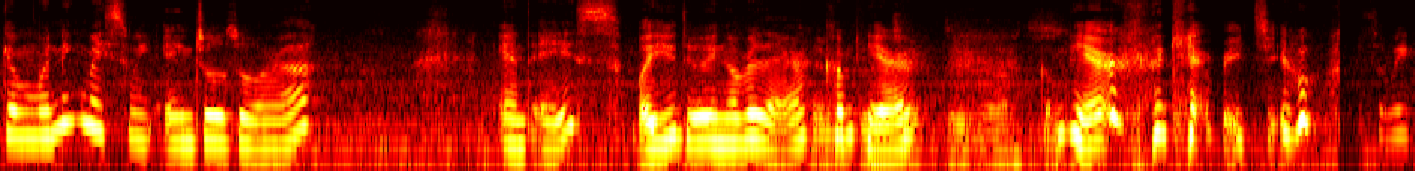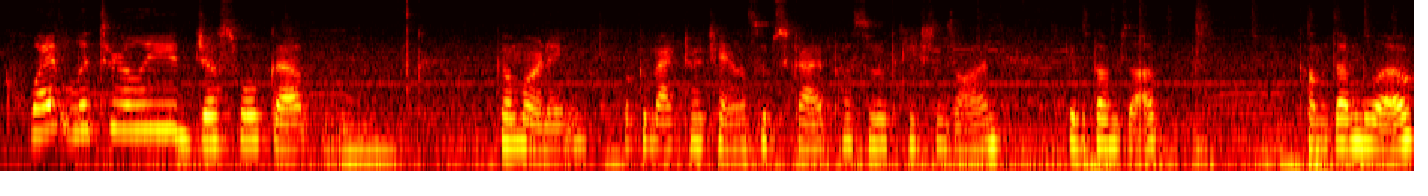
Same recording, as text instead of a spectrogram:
Good morning, my sweet angel Zora. And Ace. What are you doing over there? Come here. Come here. I can't reach you. So we quite literally just woke up. Good morning. Welcome back to our channel. Subscribe, post notifications on, give a thumbs up, comment down below,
